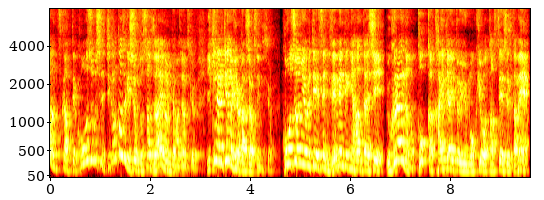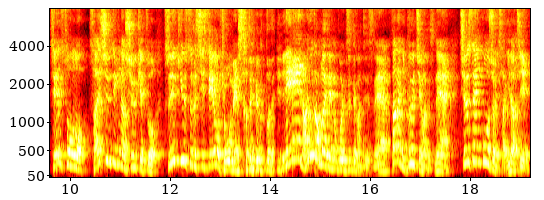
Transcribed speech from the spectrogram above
バン使って交渉して時間稼ぎしようとしたんじゃないのみたいな感じなんですけど、いきなり手のひら返したらしいんですよ。交渉による停戦に全面的に反対し、ウクライナの国家解体という目標を達成するため、戦争の最終的な終結を追求する姿勢を表明したということで、えー、何考えてんのこいつって感じですね。さらにプーチンはですね、終戦交渉に先立ち、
